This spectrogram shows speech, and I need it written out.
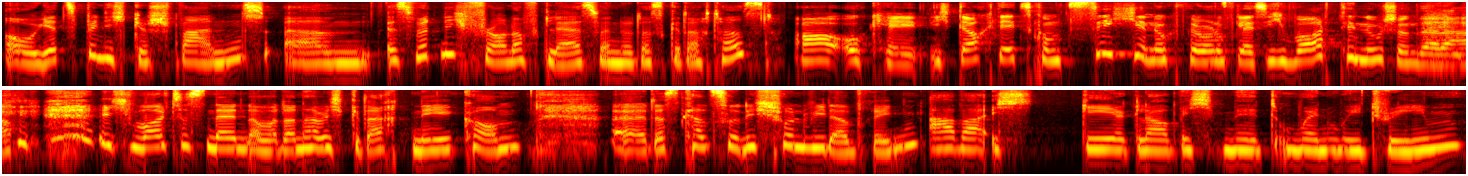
Oh, jetzt bin ich gespannt. Ähm, es wird nicht Throne of Glass, wenn du das gedacht hast. Ah, okay. Ich dachte, jetzt kommt sicher noch Throne of Glass. Ich warte nur schon darauf. Ich wollte es nennen, aber dann habe ich gedacht, nee, komm, äh, das kannst du nicht schon wiederbringen. Aber ich gehe, glaube ich, mit When We Dream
